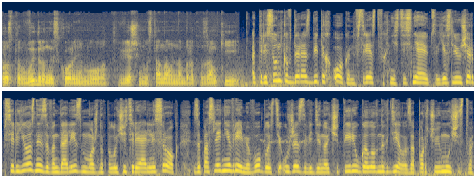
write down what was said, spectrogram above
просто выдраны с корнем, вот, вешаем, устанавливаем обратно замки. От рисунков до разбитых окон в средствах не стесняются. Если ущерб серьезный, за вандализм можно получить реальный срок. За последнее время в области уже заведено 4 уголовных дела за порчу имущества.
